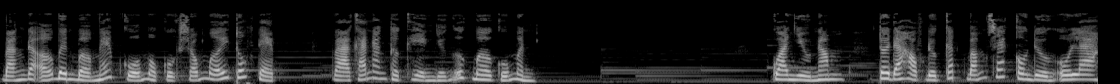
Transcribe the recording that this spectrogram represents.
Bạn đã ở bên bờ mép của một cuộc sống mới tốt đẹp và khả năng thực hiện những ước mơ của mình. Qua nhiều năm, tôi đã học được cách bám sát con đường Ola.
